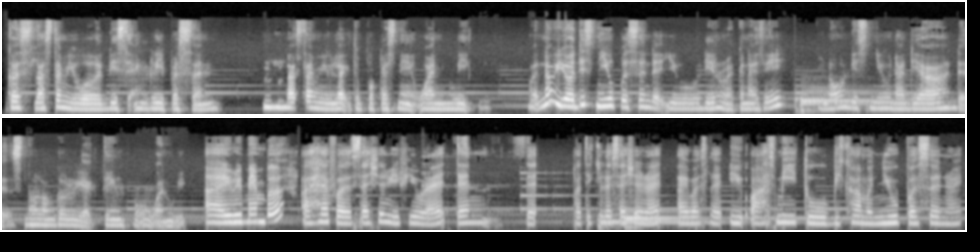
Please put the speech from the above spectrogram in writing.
Because last time you were this angry person. Mhm. Last time you like to procrastinate one week. But now you're this new person that you didn't recognize, eh? You know, this new Nadia that's no longer reacting for one week. I remember I have a session with you, right? Then that particular session, right? I was like, you asked me to become a new person, right?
